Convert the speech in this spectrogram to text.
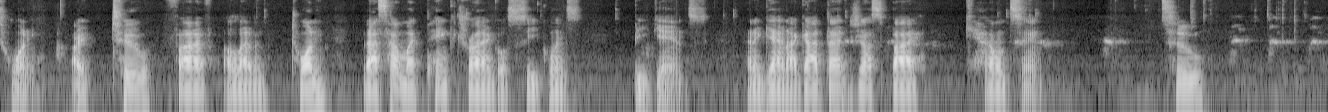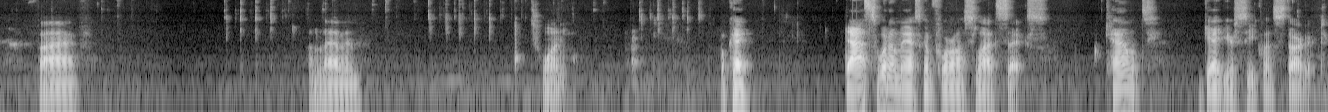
20. All right, 2, 5, 11, 20. That's how my pink triangle sequence begins. And again, I got that just by counting. 2, 5, 11, 20. Okay, that's what I'm asking for on slide 6. Count, get your sequence started.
